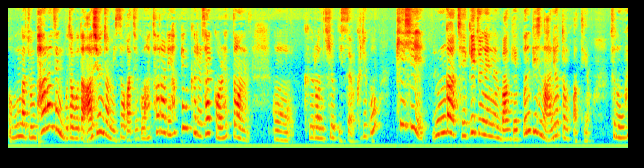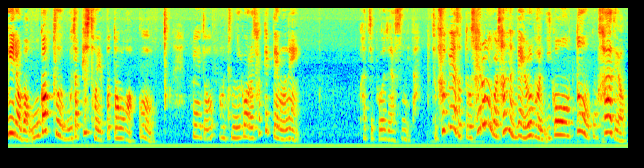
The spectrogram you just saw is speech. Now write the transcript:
뭔가 좀 파란색 모자보다 아쉬운 점이 있어가지고 차라리 hot pink를 살 걸 했던 어, 그런 기억이 있어요. 그리고 fit이 뭔가 제 기준에는 막 예쁜 fit은 아니었던 것 같아요. 저는 오히려 막 오가프 모자 fit이 더 예뻤던 것 같고 그래도 아무튼 이거를 샀기 때문에 같이 보여드렸습니다. 저 푸비에서 또 새로운 걸 샀는데 여러분 이것도 꼭 사야 돼요.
